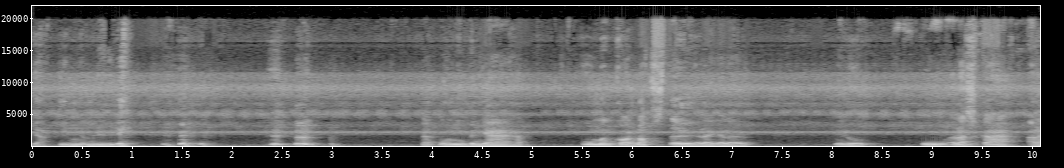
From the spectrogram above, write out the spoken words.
อ กินน้ำดีเลย ครับ ผมมีปัญญาครับกุ้งมังกร lobster อะไรก็แล้ว ไม่รู้ปูอลาสก้าอะไร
